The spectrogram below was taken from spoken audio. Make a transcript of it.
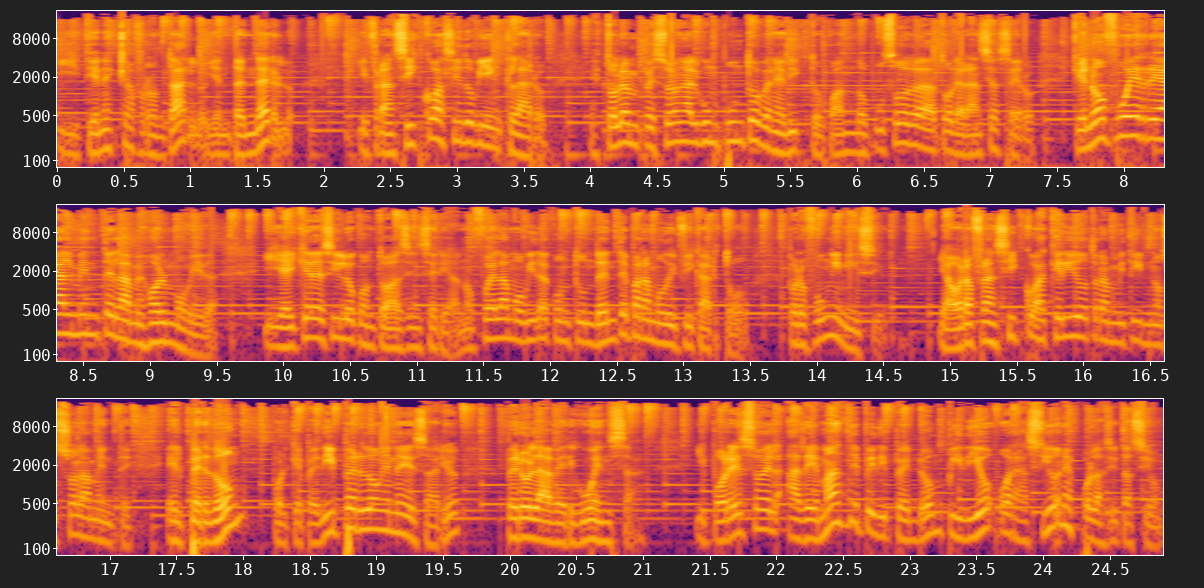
y tienes que afrontarlo y entenderlo. Y Francisco ha sido bien claro. Esto lo empezó en algún punto Benedicto, cuando puso la tolerancia cero, que no fue realmente la mejor movida. Y hay que decirlo con toda sinceridad, no fue la movida contundente para modificar todo, pero fue un inicio. Y ahora Francisco ha querido transmitir no solamente el perdón, porque pedir perdón es necesario, pero la vergüenza. Y por eso él, además de pedir perdón, pidió oraciones por la situación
